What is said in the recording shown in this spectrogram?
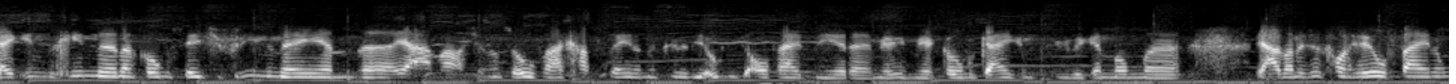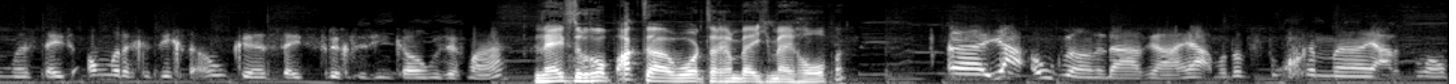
Kijk, in het begin eh, dan komen steeds je vrienden mee. En eh, ja, maar als je dan zo vaak gaat spelen, dan kunnen die ook niet altijd meer, eh, meer, meer komen kijken natuurlijk. En dan, ja, dan is het gewoon heel fijn om steeds andere gezichten ook steeds terug te zien komen, zeg maar. En heeft de Rob Acta Award er een beetje mee geholpen? Eh, ja, ook wel inderdaad, ja. ja. Want dat is toch een, eh, ja, dat is toch wel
